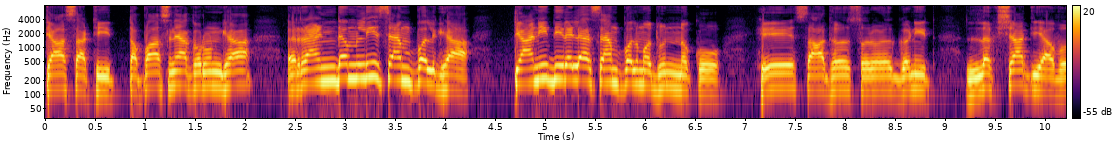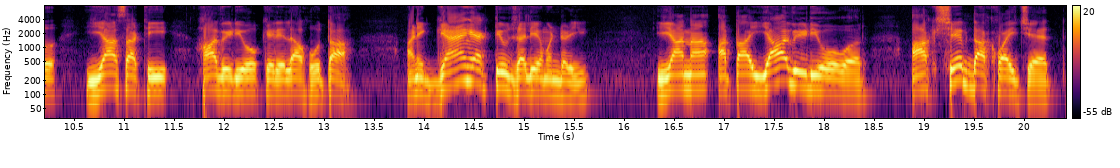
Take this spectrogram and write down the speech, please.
त्यासाठी तपासण्या करून घ्या. रँडमली सॅम्पल घ्या. त्यांनी दिलेल्या सॅम्पलमधून नको. हे साधं सरळ गणित लक्षात यावं. यासाठी हा व्हिडिओ केलेला होता. आणि गँग ॲक्टिव्ह झाली आहे मंडळी. यांना आता या व्हिडिओवर आक्षेप दाखवायचे आहेत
